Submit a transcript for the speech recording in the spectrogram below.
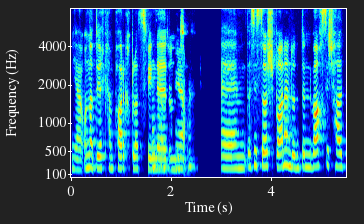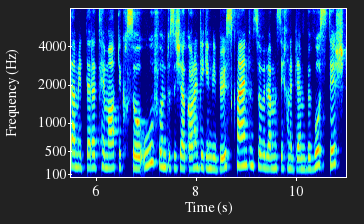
Ja, und natürlich keinen Parkplatz findet. Und, ja. Ähm, das ist so spannend und dann wachst du halt auch mit dieser Thematik so auf und das ist ja gar nicht irgendwie böse gemeint und so, weil wenn man sich nicht dem bewusst ist.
